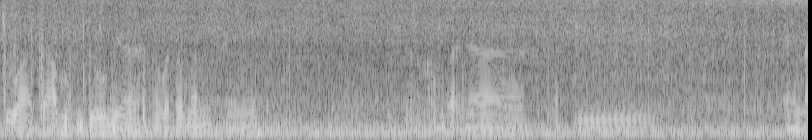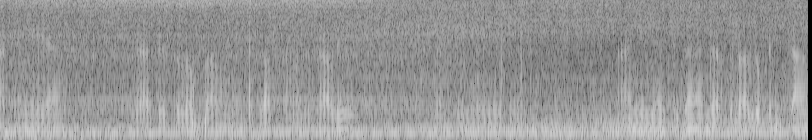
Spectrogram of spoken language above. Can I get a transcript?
cuaca mendung ya teman-teman. Ini dan ombaknya lagi enak ini ya. Nggak ada gelombang besar sama sekali. Dan ini anginnya juga nggak terlalu kencang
